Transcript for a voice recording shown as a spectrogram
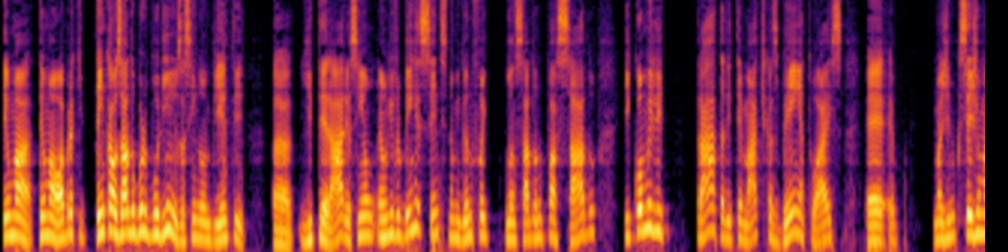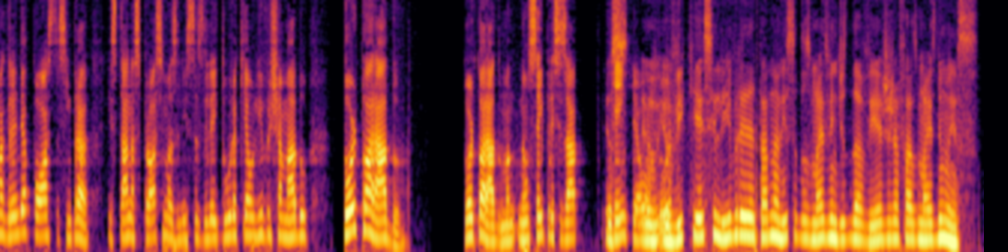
tem uma tem uma obra que tem causado burburinhos assim no ambiente ah, literário, assim, é um, é um livro bem recente, se não me engano, foi lançado ano passado e como ele trata de temáticas bem atuais, é, é, imagino que seja uma grande aposta assim para estar nas próximas listas de leitura, que é um livro chamado Torto Arado. Torto Arado, não sei precisar Eu, Quem que é o eu, autor? eu vi que esse livro ele tá na lista dos mais vendidos da Veja já faz mais de um mês.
